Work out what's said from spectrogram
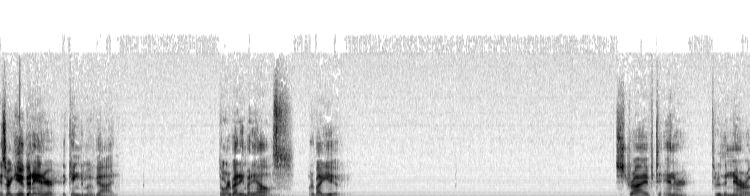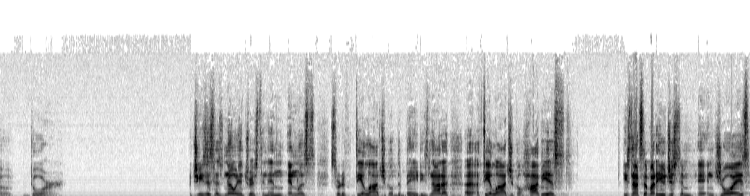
is are you going to enter the kingdom of God? Don't worry about anybody else. What about you? strive to enter through the narrow door. Jesus has no interest in endless sort of theological debate. He's not a, a theological hobbyist. He's not somebody who just enjoys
